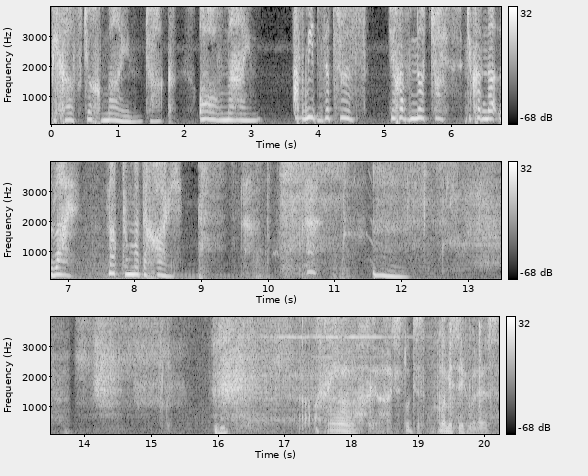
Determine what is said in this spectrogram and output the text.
Because you're mine, Jack. All mine. Admit the truth. You have no choice. You cannot lie. Not to Mata Hari. Mm. Oh God! Just, just let me see who it is.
